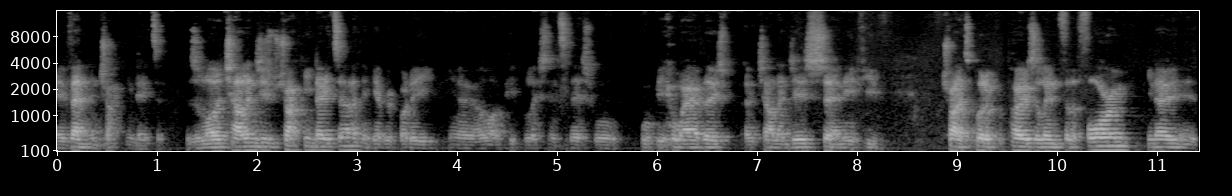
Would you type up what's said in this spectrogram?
event and tracking data. There's a lot of challenges with tracking data. I think everybody, you know, a lot of people listening to this will will be aware of those uh, challenges. Certainly, if you tried to put a proposal in for the forum, you know,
